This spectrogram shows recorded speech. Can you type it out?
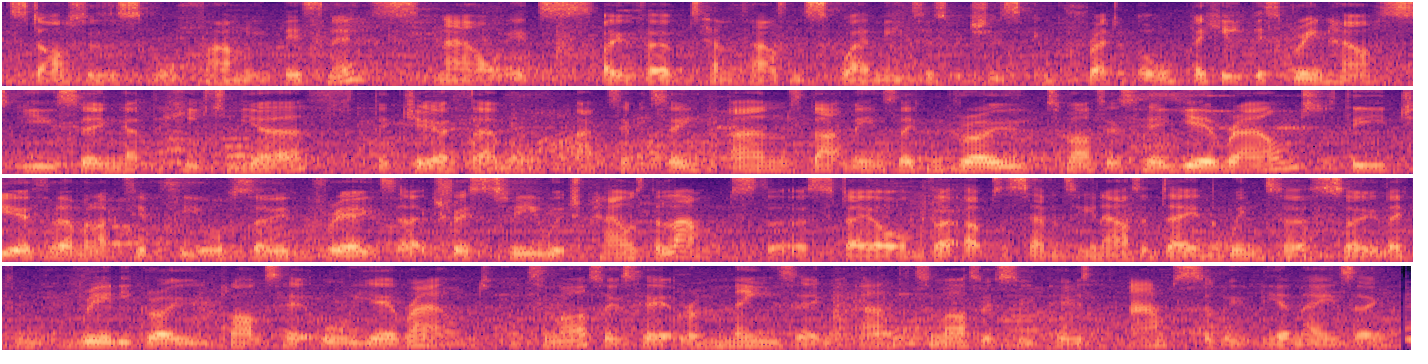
It started as a small family business. Now it's over 10,000 square meters, which is incredible. They heat this greenhouse using the heat in the earth, the geothermal activity, and that means they can grow tomatoes here year round. The geothermal activity also creates electricity, which powers the lamps that stay on for up to 17 hours a day in the winter, so they can really grow plants here all year round. The tomatoes here are amazing, and the tomato soup here is absolutely amazing.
